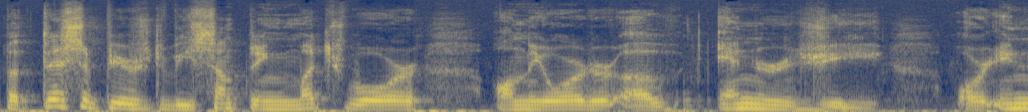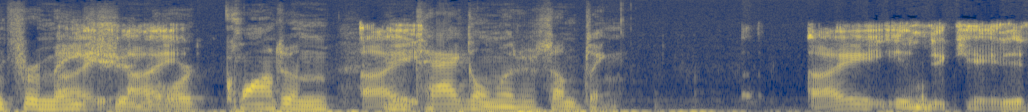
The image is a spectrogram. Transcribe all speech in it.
but this appears to be something much more on the order of energy or information I- or quantum I- entanglement or something. I indicated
